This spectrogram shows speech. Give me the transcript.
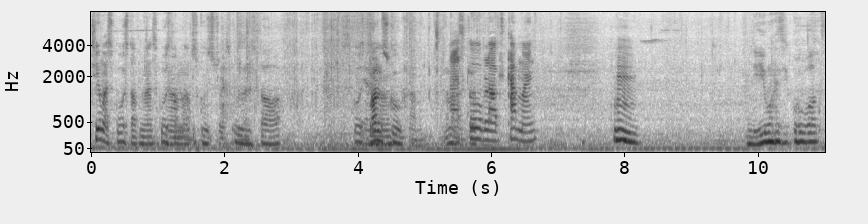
Too much school stuff, man. School No, stuff, no, man. school's stressful. School and start. School stuff. Run man. school, fam. I'm Uh, school vlogs, come on. Hmm. Do you want to see school walks?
